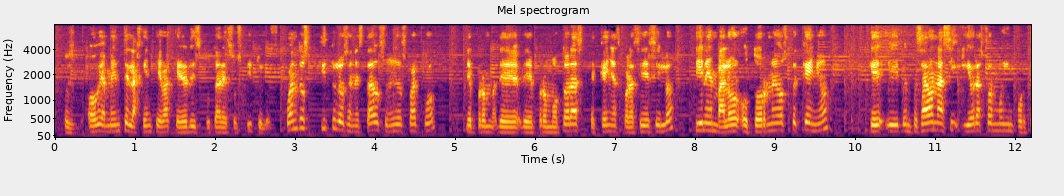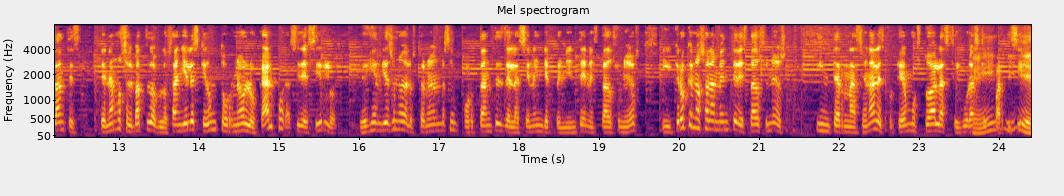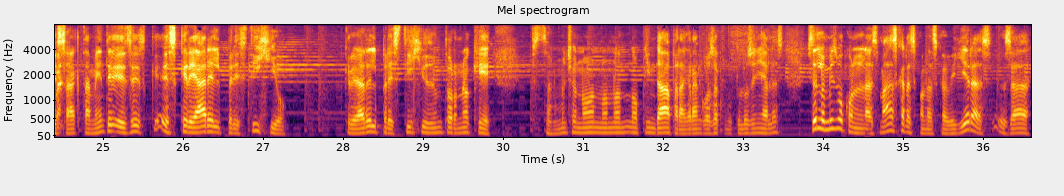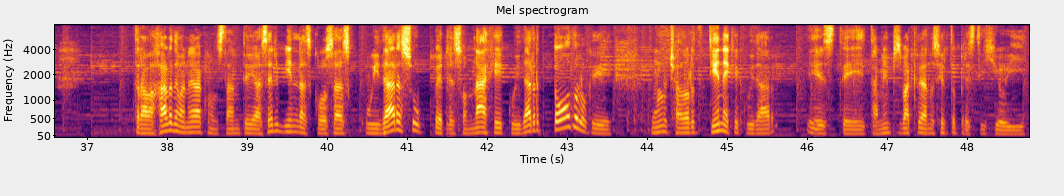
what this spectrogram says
pues obviamente la gente va a querer disputar esos títulos. ¿Cuántos títulos en Estados Unidos, Paco, de, promotoras pequeñas, por así decirlo, tienen valor o torneos pequeños que empezaron así y ahora son muy importantes? Tenemos el Battle of Los Ángeles, que era un torneo local, por así decirlo. Y hoy en día es uno de los torneos más importantes de la escena independiente en Estados Unidos. Y creo que no solamente de Estados Unidos, internacionales, porque vemos todas las figuras que participan. Exactamente, es, es crear el prestigio crear el prestigio de un torneo que pues, mucho no, no, no, no pintaba para gran cosa, como tú lo señalas. Pues, es lo mismo con las máscaras, con las cabelleras. O sea, trabajar de manera constante, hacer bien las cosas, cuidar su personaje, cuidar todo lo que un luchador tiene que cuidar, este, también pues va creando cierto prestigio y,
